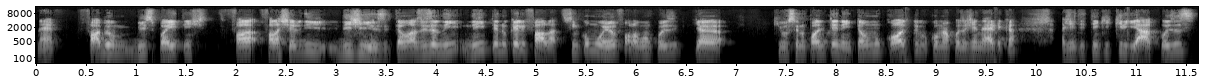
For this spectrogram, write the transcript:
né? Fábio Bispo aí tem, fala, fala cheio de, de gírias. Então, às vezes, eu nem, nem entendo o que ele fala. Assim como eu falo alguma coisa que, a, que você não pode entender. Então, no código, como é uma coisa genérica, a gente tem que criar coisas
